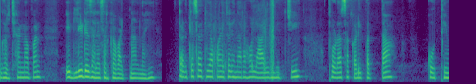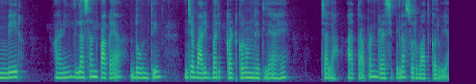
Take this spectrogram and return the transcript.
घरच्यांना पण इडली डे झाल्यासारखं वाटणार नाही. तडक्यासाठी आपण इथे घेणार आहोत लाल मिरची थोडासा कढीपत्ता कोथिंबीर आणि लसण पाकळ्या दोन तीन ज्या बारीक बारीक कट करून घेतले आहे. चला आता आपण रेसिपीला सुरुवात करूया.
